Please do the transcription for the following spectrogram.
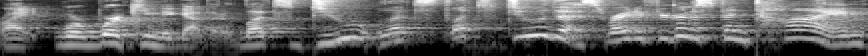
right? We're working together. Let's do let's let's do this, right? If you're gonna spend time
